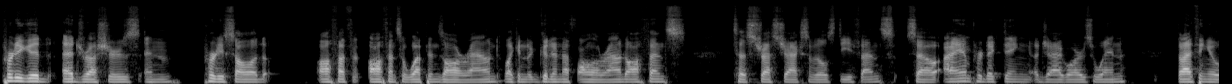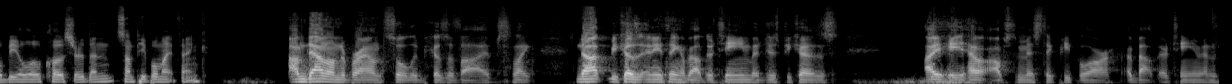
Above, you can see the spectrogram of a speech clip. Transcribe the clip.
pretty good edge rushers and pretty solid off offensive weapons all around, like a good enough all around offense to stress Jacksonville's defense. So I am predicting a Jaguars win, but I think it will be a little closer than some people might think. I'm down on the Browns solely because of vibes. Like, not because of anything about their team, but just because I hate how optimistic people are about their team. And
